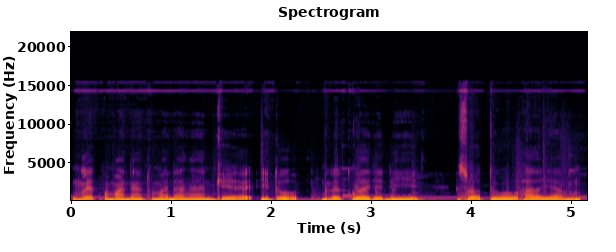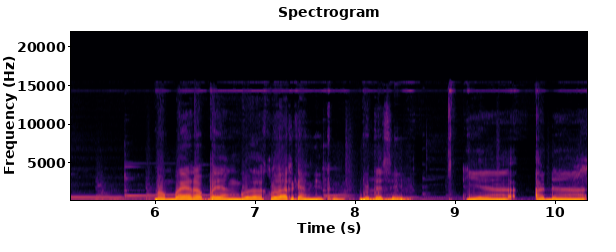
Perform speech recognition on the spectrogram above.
ngeliat pemandangan-pemandangan kayak itu menurut gua jadi suatu hal yang membayar apa yang gua keluarkan gitu. Gitu Hmm. sih. Iya ada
